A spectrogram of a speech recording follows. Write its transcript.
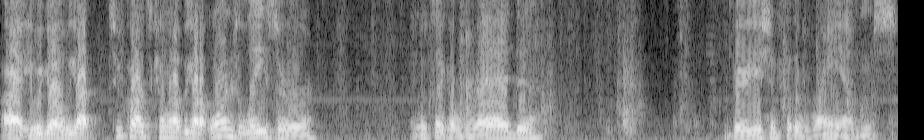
All right, here we go. We got two cards coming up. We got an orange laser. It looks like a red variation for the Rams.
